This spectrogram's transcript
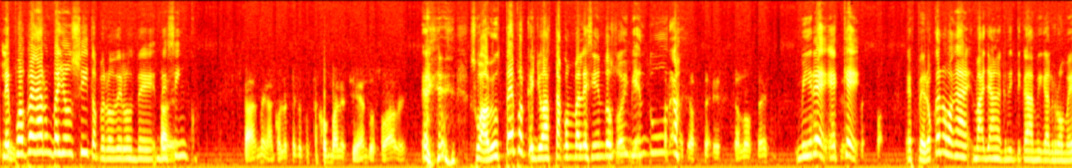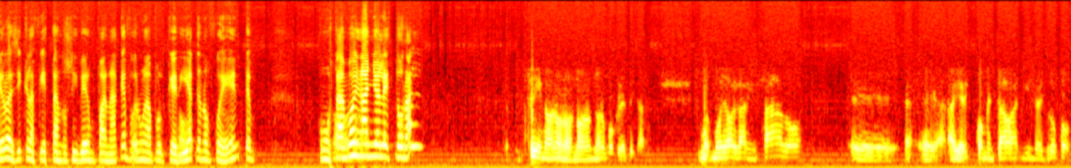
Le, puedo pegar un belloncito, pero de los de, de cinco. Carmen, acuérdate que tú estás convaleciendo, suave. Suave usted, porque yo hasta convaleciendo soy bien dura. Yo sé, yo lo sé. Mire, es que espero que no van a- vayan a criticar a Miguel Romero, a decir que las fiestas no sirvieron para nada, que fueron una porquería, No. que no fue gente. Como estamos en no. año electoral. Sí, no, no, no, no, no lo puedo criticar. Muy, muy organizado. Eh, eh, ayer comentaba alguien del grupo,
